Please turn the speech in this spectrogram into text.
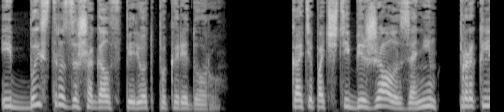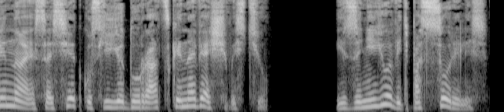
и быстро зашагал вперед по коридору. Катя почти бежала за ним, проклиная соседку с ее дурацкой навязчивостью. Из-за нее ведь поссорились.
